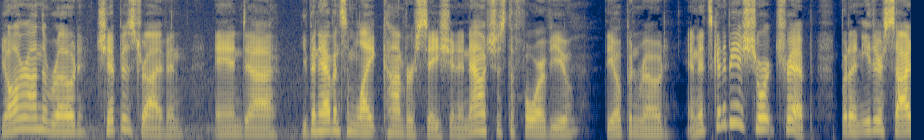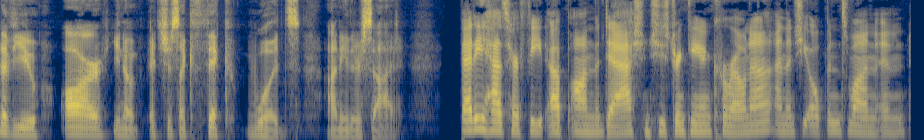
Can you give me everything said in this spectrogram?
Y'all are on the road. Chip is driving, and uh, you've been having some light conversation, and now it's just the four of you, the open road, and it's going to be a short trip. But on either side of you are, you know, it's just like thick woods on either side. Betty has her feet up on the dash and she's drinking a Corona, and then she opens one and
